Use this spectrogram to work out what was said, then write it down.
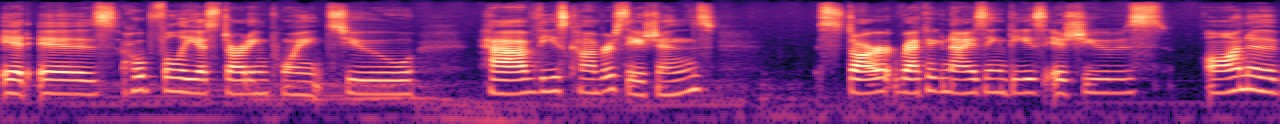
it is hopefully a starting point to have these conversations, start recognizing these issues on a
